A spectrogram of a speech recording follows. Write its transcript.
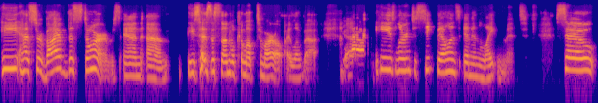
He has survived the storms, and um, he says the sun will come up tomorrow. I love that Yeah. he's learned to seek balance and enlightenment. So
